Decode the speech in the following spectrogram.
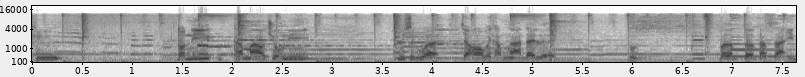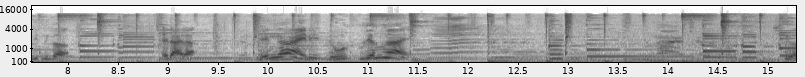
คือตอนนี้ถ้ามาเอาช่วงนี้รู้สึกว่าจะออกไปทำงานได้เลย เพิ่มเติมทักษะอีกนิดนึงก็ใช้ได้แล้วเลี้ยงง่ายนี่ดูเลี้ยงง่าย ง่ายเชื่อ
